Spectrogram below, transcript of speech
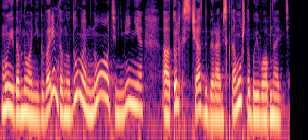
Мы давно о ней говорим, давно думаем, но, тем не менее, а, только сейчас добираемся к тому, чтобы его обновить.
